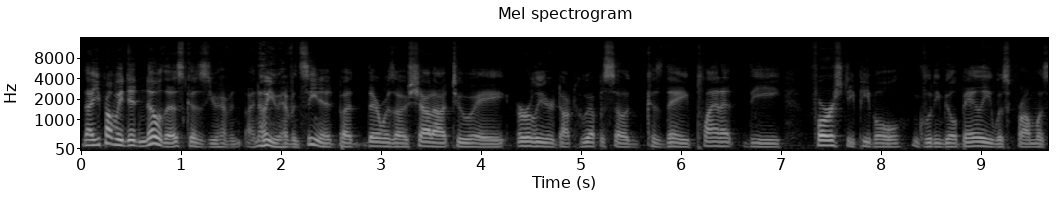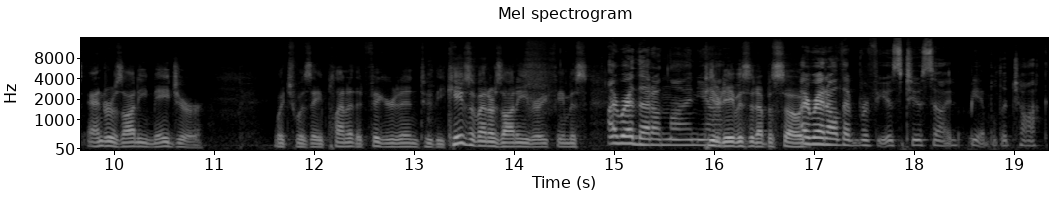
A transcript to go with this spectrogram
Now, you probably didn't know this because you haven't. I know you haven't seen it, but there was a shout out to a earlier Doctor Who episode because they planet the foresty people, including Bill Bailey, was from was Androzani Major, which was a planet that figured into the caves of Androzani, a very famous I read that online yeah Peter Davison episode. I read all the reviews too, so I'd be able to talk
